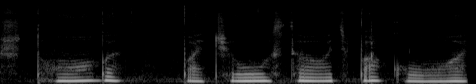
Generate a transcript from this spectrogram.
чтобы почувствовать покой.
